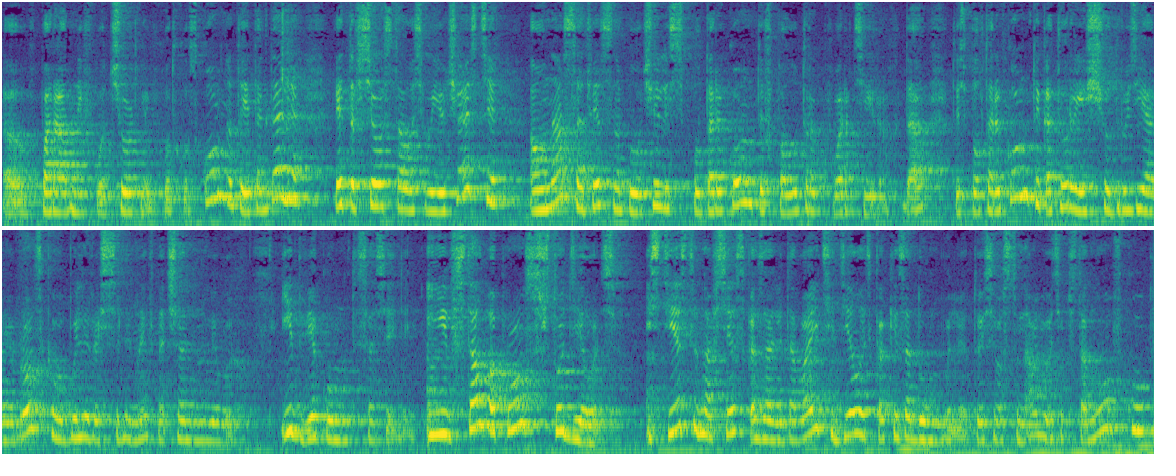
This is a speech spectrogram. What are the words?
э, в парадный вход, черный вход, хозкомната и так далее. Это все осталось в ее части, а у нас, соответственно, получились полторы комнаты в полутора квартирах. Да? То есть полторы комнаты, которые еще друзьями Бродского были расселены в начале нулевых, и две комнаты соседей. И встал вопрос, что делать. Естественно, все сказали, давайте делать, как и задумывали, то есть восстанавливать обстановку.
